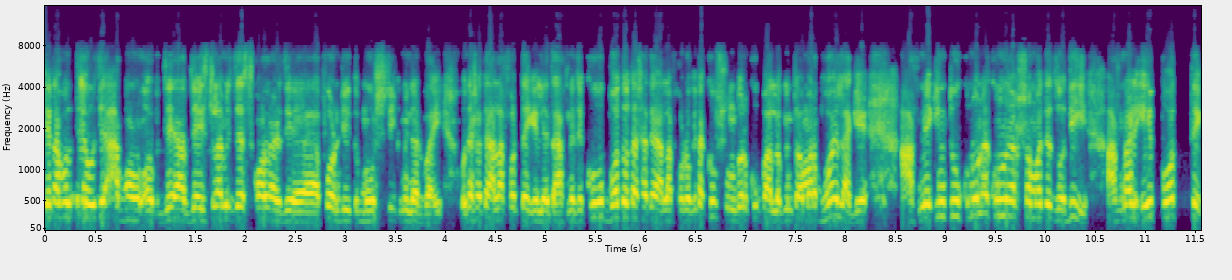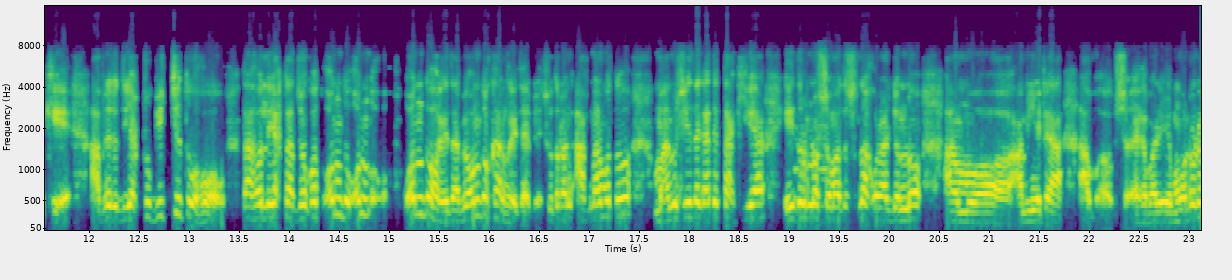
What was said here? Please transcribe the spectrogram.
যেটা বলতে ওই যে যে ইসলামিক যে স্কলার যে পন্ডিত মুশরিক মিনার ভাই ওদের সাথে আলাপ করতে গেলে আপনি যে খুব বদ্ধতার সাথে আলাপ করো এটা খুব সুন্দর খুব ভালো কিন্তু আমার ভয় লাগে আপনি কিন্তু কোনো না কোনো এক সময়তে যদি আপনার এই পথ থেকে আপনি যদি একটু বিচ্যুত হও তাহলে একটা জগৎ অন্ধ অন্ধ হয়ে যাবে অন্ধকার হয়ে যাবে। সুতরাং আপনার মতো মানুষ এই জায়গাতে তাকিয়া এই ধরনের সমালোচনা করার জন্য আমি এটা একেবারে মনের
